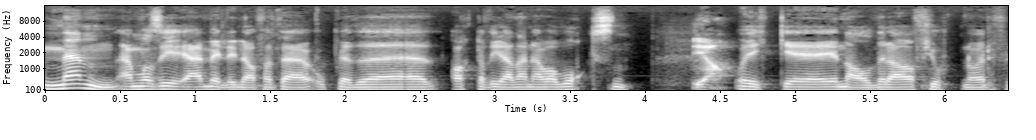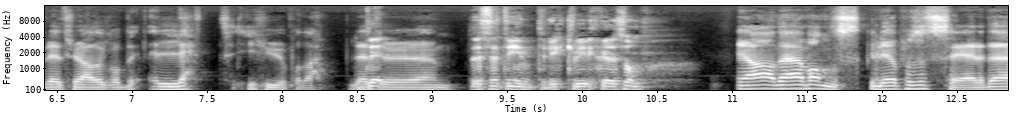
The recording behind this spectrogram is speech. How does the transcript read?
Men jeg må si, jeg er veldig glad for at jeg opplevde akkurat de greiene da jeg var voksen. Ja. Og ikke i en alder av 14 år, for det tror jeg hadde gått lett i huet på det. Det, det, tror, det setter inntrykk, virker det som. Ja, det er vanskelig å prosessere det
